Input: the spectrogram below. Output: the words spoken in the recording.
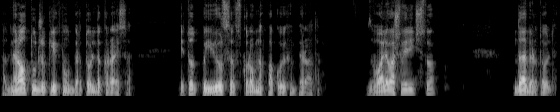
Адмирал тут же кликнул Бертольда Крайса, и тот появился в скромных покоях императора. «Звали, Ваше Величество?» «Да, Бертольд.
